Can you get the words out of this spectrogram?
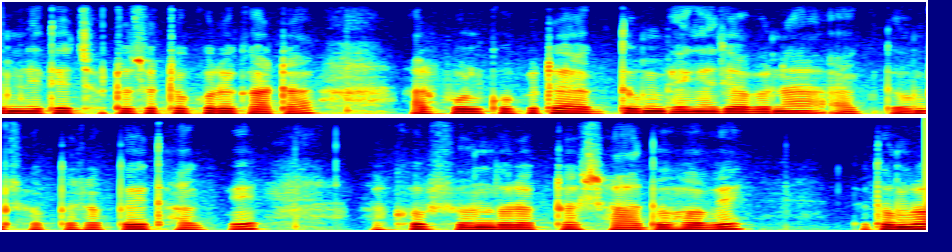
এমনিতে ছোট ছোট করে কাটা আর ফুলকপিটা একদম ভেঙে যাবে না, একদম শক্ত শক্তই থাকবে আর খুব সুন্দর একটা স্বাদও হবে। তো তোমরা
